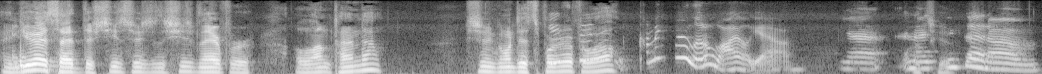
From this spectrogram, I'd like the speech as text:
And And you it's- guys said that she's she's been there for a long time now. She's been going to support her for a while. Coming for a little while, yeah. Yeah, and That's I good. think that um,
